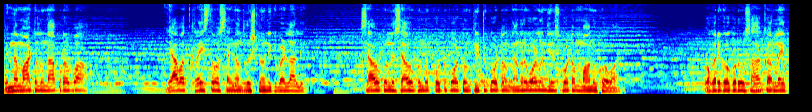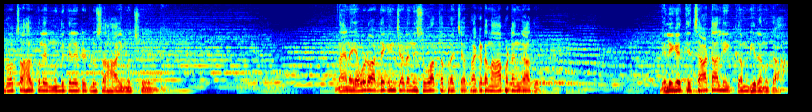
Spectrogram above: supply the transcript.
విన్న మాటలు నా ప్రభా. యావత్ క్రైస్తవ సంఘం దృష్టిలోనికి వెళ్ళాలి. సేవకులు సేవకులు కొట్టుకోవటం తిట్టుకోవటం గందరగోళం చేసుకోవటం మానుకోవాలి. ఒకరికొకరు సహకారులై ప్రోత్సాహకులై ముందుకెళ్ళేటట్లు సహాయం చేయండి. నాయన ఎవడో అడ్డగించాడని సువార్త ప్రచ ప్రకటన ఆపటం కాదు. ఎలుగెత్తి చాటాలి గంభీరముగా.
